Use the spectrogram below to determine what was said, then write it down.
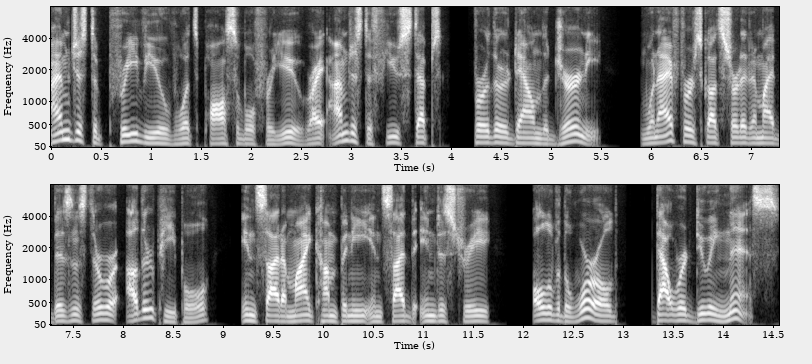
I'm just a preview of what's possible for you, right? I'm just a few steps further down the journey. When I first got started in my business, there were other people inside of my company, inside the industry, all over the world that were doing this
